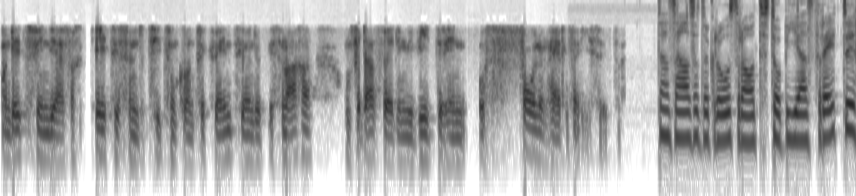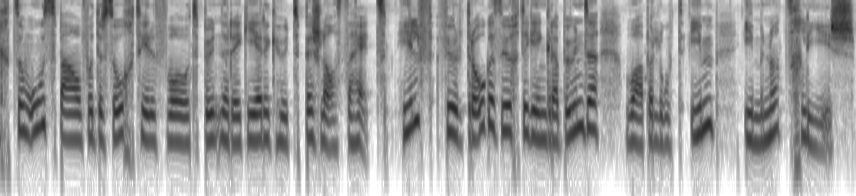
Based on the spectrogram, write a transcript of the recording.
Und jetzt finde ich einfach, jetzt ist es Zeit zum Konsequenzen und etwas machen. Und für das werde ich mich weiterhin aus vollem Herzen einsetzen. Das also der Grossrat Tobias Rettich zum Ausbau der Suchthilfe, die die Bündner Regierung heute beschlossen hat. Hilfe für Drogensüchtige in Graubünden, wo aber laut ihm immer noch zu klein ist.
